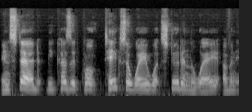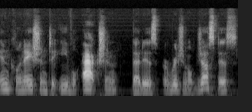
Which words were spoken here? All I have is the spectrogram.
Instead, because it, quote, takes away what stood in the way of an inclination to evil action, that is, original justice,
